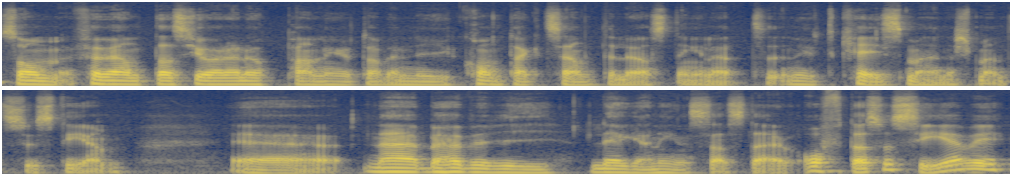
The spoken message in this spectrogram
som förväntas göra en upphandling av en ny kontaktcenterlösning eller ett nytt case management system. Eh, när behöver vi lägga en insats där? Ofta så ser vi,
